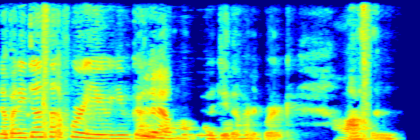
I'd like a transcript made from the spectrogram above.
nobody does that for you. You've got to, no. to do the hard work. Awesome.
